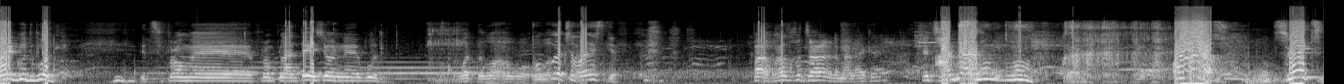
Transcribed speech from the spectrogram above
Very good wood. It's from uh, from plantation uh, wood. What what what? Πού πού what- εξαφανίστηκε. Πάρα, βγάλω το χατσάρα ρε μαλάκα. Έτσι. Ωραίος! Switch!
